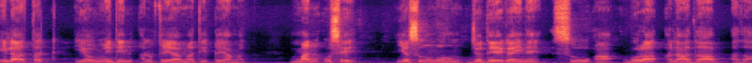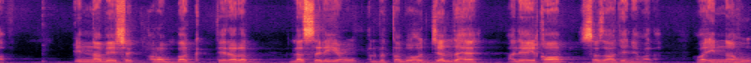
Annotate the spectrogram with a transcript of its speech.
इला तक यौम दिन अलक़ियामती क़ियामत। मन उसे यसूमहम, जो देगा इन्हें सू आ बुरा अलादाब अदाब इन न बेशक रब्बक तेरा रब लसरी अलबत् बहुत जल्द है अलक़ाब सज़ा देने वाला। व इन्नहु,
